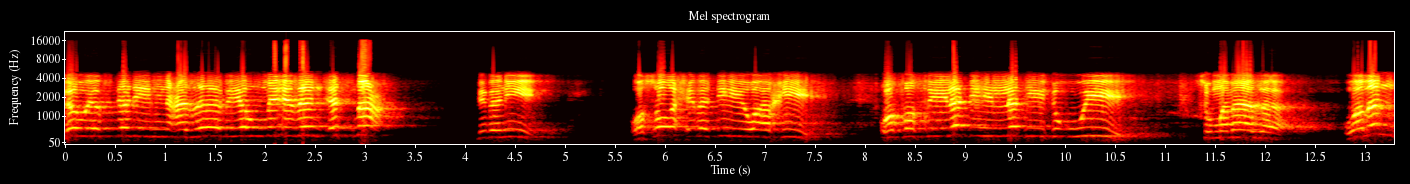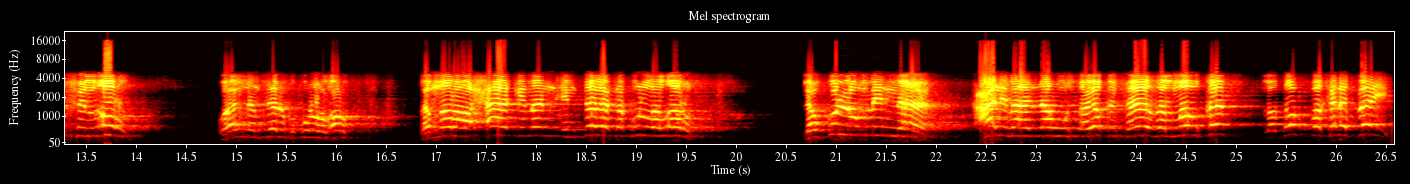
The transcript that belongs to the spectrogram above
لو يفتدي من عذاب يومئذ. اسمع ببنيه وصاحبته وأخيه. وفصيلته التي تؤويه. ثم ماذا؟ ومن في الأرض؟ وهل نمتلك كل الأرض؟ لم نرى حاكما امتلك كل الأرض. لو كل منا علم أنه سيقف هذا الموقف لطبق لبيك.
